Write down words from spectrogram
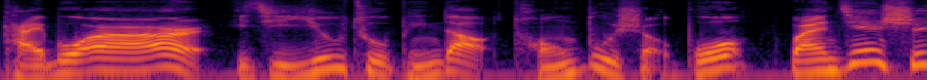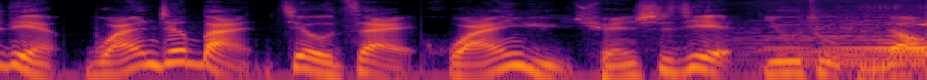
凯播二二二以及 YouTube 频道同步首播，晚间十点完整版就在寰宇全世界 YouTube 频道。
